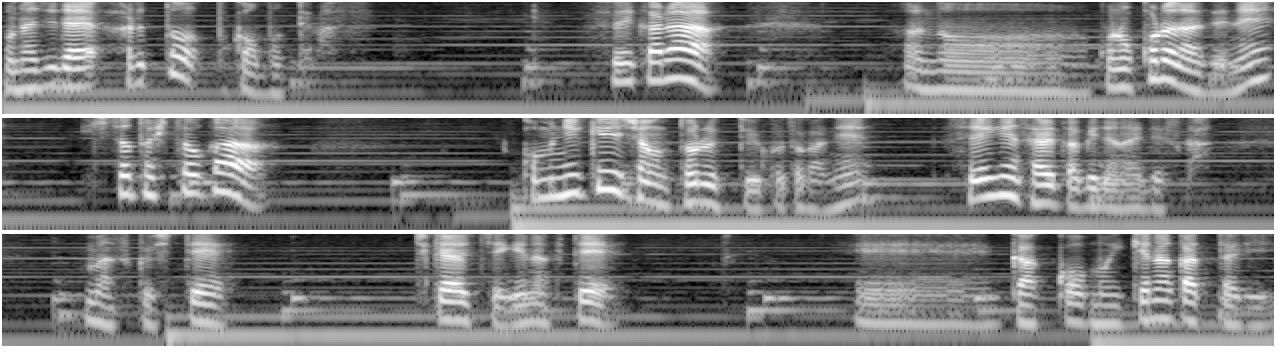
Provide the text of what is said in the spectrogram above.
同じであると僕は思ってます。それからあのー、このコロナでね人と人がコミュニケーションを取るっていうことがね制限されたわけじゃないですか。マスクして近寄っちゃいけなくて、えー、学校も行けなかったり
